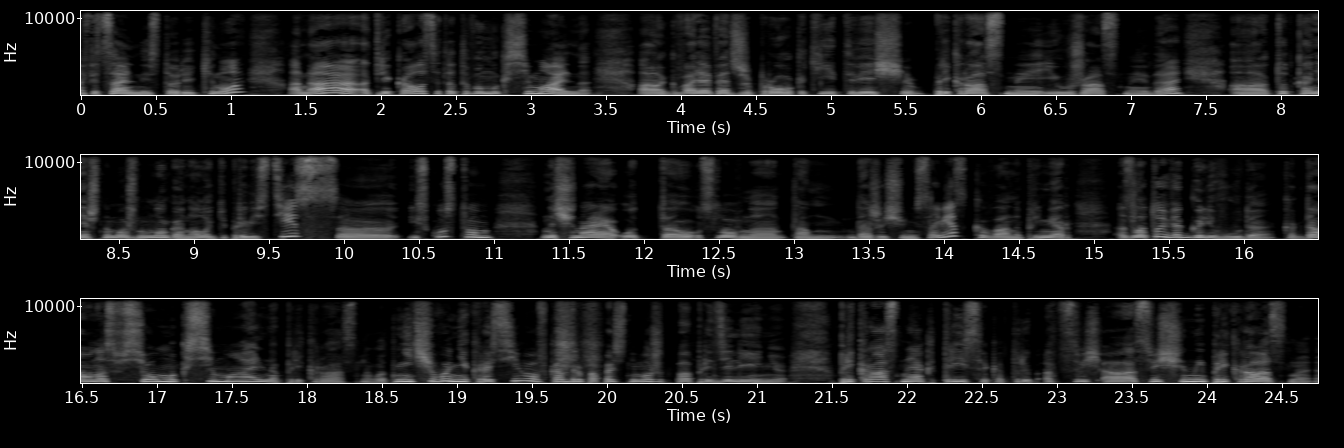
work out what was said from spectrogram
официальная история кино, она отрекалась от этого максимально. А, говоря, опять же, про какие-то вещи прекрасные и ужасные, да, а, тут, конечно, можно много аналогий провести с э, искусством, начиная от, э, условно, там, даже еще не советского, а, например, золотой век Голливуда, когда у нас все максимально прекрасно. Вот ничего некрасивого в кадр попасть не может по определению. Прекрасные актрисы, которые отсвещ- а, освещены прекрасно.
